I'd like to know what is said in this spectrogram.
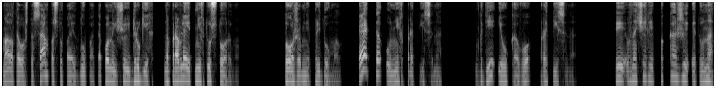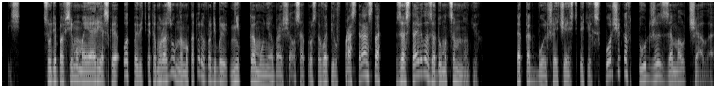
мало того, что сам поступает глупо, так он еще и других направляет не в ту сторону. Тоже мне придумал. Это у них прописано. Где и у кого прописано. Ты вначале покажи эту надпись. Судя по всему, моя резкая отповедь этому разумному, который вроде бы ни к кому не обращался, а просто вопил в пространство, заставила задуматься многих, так как большая часть этих спорщиков тут же замолчала.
